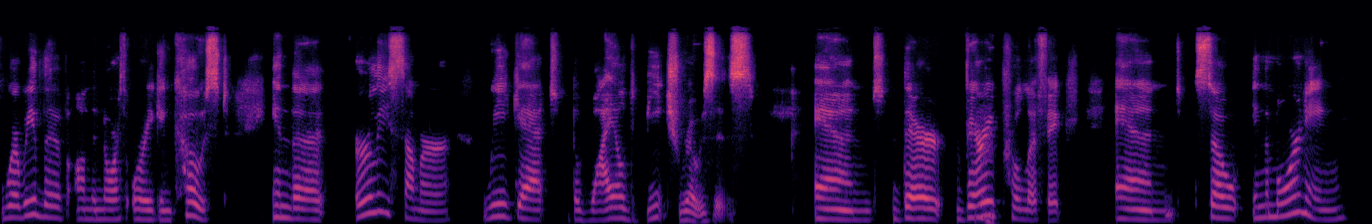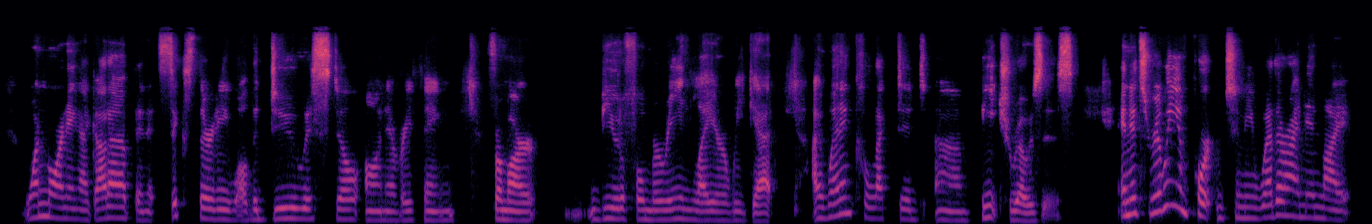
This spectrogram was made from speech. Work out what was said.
where we live on the north oregon coast in the early summer we get the wild beach roses and they're very mm. prolific and so in the morning one morning I got up and at 6:30 while the dew is still on everything from our beautiful marine layer we get, I went and collected um, beach roses. And it's really important to me whether I'm in my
